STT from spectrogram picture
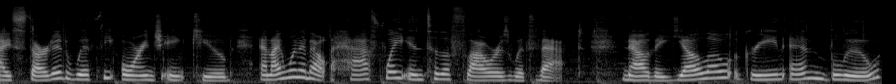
I started with the orange ink cube and I went about halfway into the flowers with that. Now the yellow, green, and blue,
